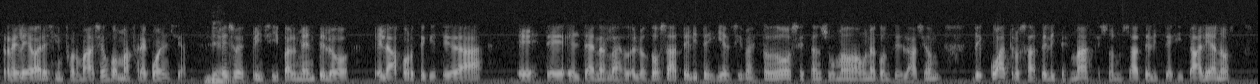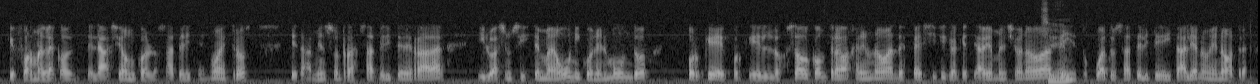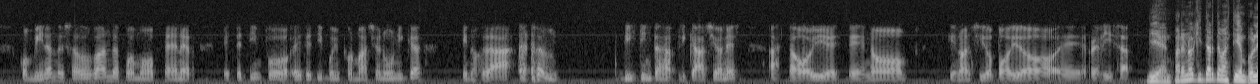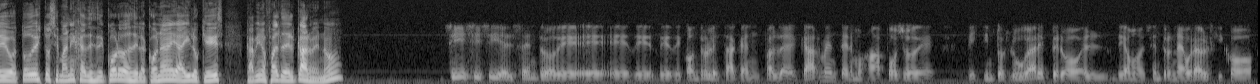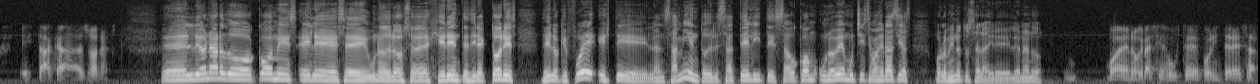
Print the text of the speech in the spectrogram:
relevar esa información con más frecuencia. Eso es principalmente lo el aporte que te da este, el tener los dos satélites y encima estos dos están sumados a una constelación de cuatro satélites más, que son los satélites italianos, que forman la constelación con los satélites nuestros, que también son satélites de radar, y lo hace un sistema único en el mundo. ¿Por qué? Porque los SAOCOM trabajan en una banda específica que te había mencionado antes y estos cuatro satélites italianos en otra. Combinando esas dos bandas podemos obtener este tipo, este tipo de información única que nos da distintas aplicaciones hasta hoy este, no que no han sido podido eh, realizar. Bien, para no quitarte más tiempo, Leo, todo esto se maneja desde Córdoba, desde la CONAE, ahí lo que es Camino Falda del Carmen, ¿no? Sí, sí, sí, el centro de, eh, de, de, control está acá en Falda del Carmen, tenemos apoyo de distintos lugares, pero el, digamos, el centro neurálgico está acá, Joner. Eh, Leonardo Gómez, él es eh, uno de los eh, gerentes, directores de lo que fue este lanzamiento del satélite SAOCOM 1B. Muchísimas gracias por los minutos al aire, Leonardo. Bueno, gracias a ustedes por interesar.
